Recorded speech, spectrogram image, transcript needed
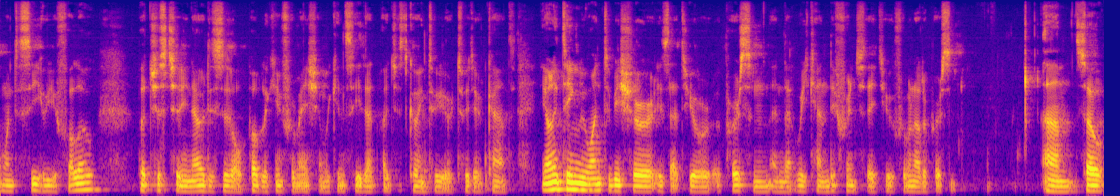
want to see who you follow, but just so you know, this is all public information. We can see that by just going to your Twitter account. The only thing we want to be sure is that you're a person and that we can differentiate you from another person. Um, so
